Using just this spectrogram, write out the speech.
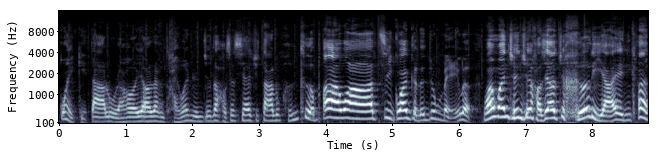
怪给大陆，然后要让台湾人觉得好像现在去大陆很可怕哇，器官可能就没了，完完全全好像要去合理啊！哎，你看，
